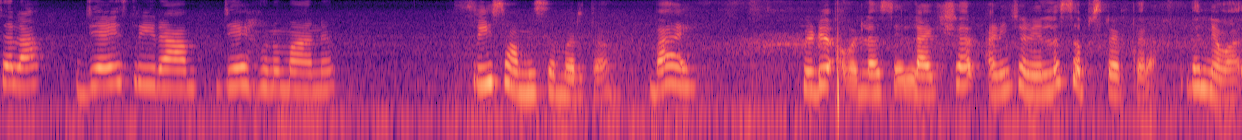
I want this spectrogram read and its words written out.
चला जय श्रीराम जय हनुमान श्री स्वामी समर्थ. बाय. व्हिडिओ आवडला असेल लाईक शेअर आणि चॅनेलला सबस्क्राईब करा. धन्यवाद.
